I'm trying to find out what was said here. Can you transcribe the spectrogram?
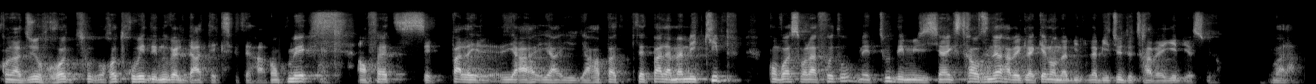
qu'on a dû retrouver des nouvelles dates, etc. Donc, mais en fait, c'est pas, il y, y aura peut-être pas la même équipe qu'on voit sur la photo, mais tous des musiciens extraordinaires avec lesquels on a l'habitude de travailler, bien sûr. Voilà.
